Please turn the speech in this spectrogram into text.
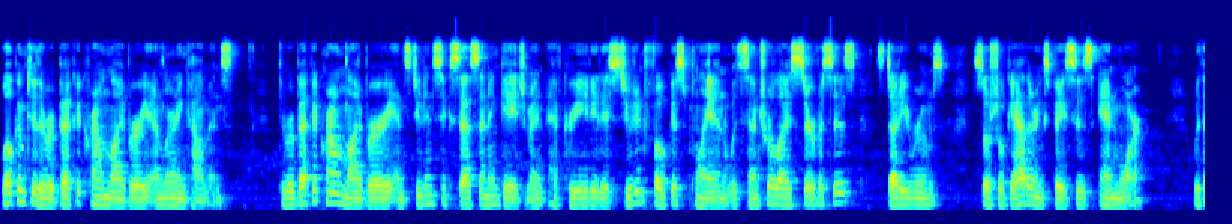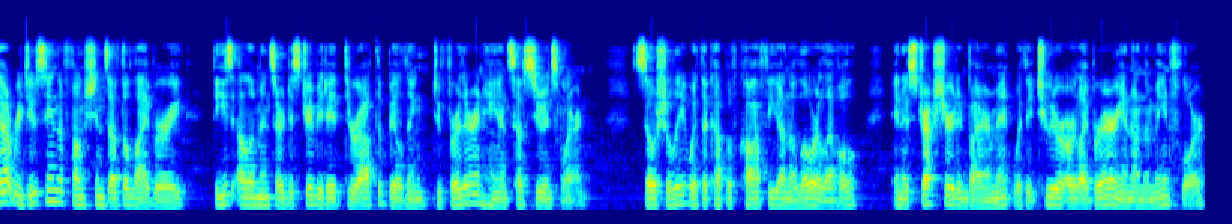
Welcome to the Rebecca Crown Library and Learning Commons. The Rebecca Crown Library and Student Success and Engagement have created a student-focused plan with centralized services, study rooms, social gathering spaces, and more. Without reducing the functions of the library, these elements are distributed throughout the building to further enhance how students learn. Socially, with a cup of coffee on the lower level, in a structured environment with a tutor or librarian on the main floor,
